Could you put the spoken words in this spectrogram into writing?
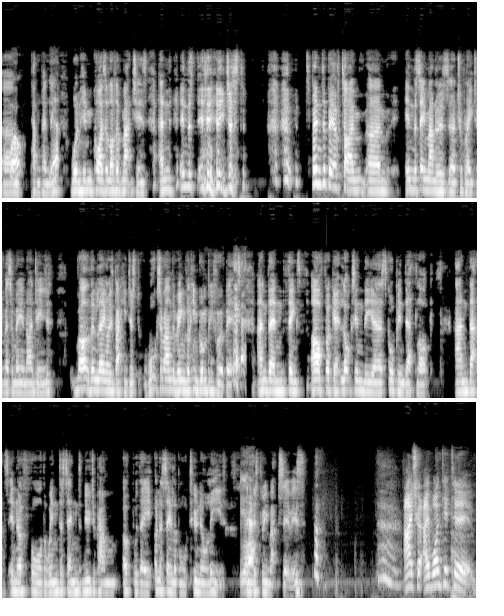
um, Well, patent pending, yeah. won him quite a lot of matches, and in the in the end he just spends a bit of time um, in the same manner as uh, Triple H at WrestleMania 19. Just, rather than laying on his back, he just walks around the ring looking grumpy for a bit, and then thinks, "Oh fuck it," locks in the uh, Scorpion Deathlock. And that's enough for the win to send New Japan up with a unassailable 2 0 lead in this three match series. Actually, I wanted to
